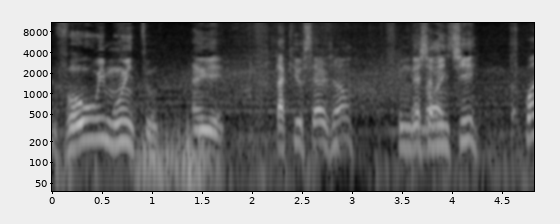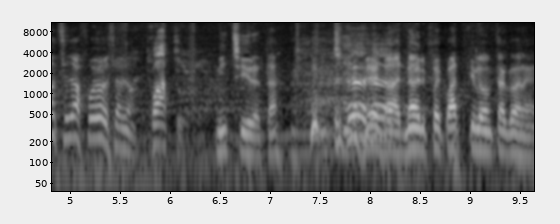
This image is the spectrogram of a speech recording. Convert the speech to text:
voo e muito. Aí, tá aqui o Sérgio, que não É deixa nóis. mentir. Quanto você já foi hoje, Sérgio? Quatro. Mentira, tá? Mentira, é verdade. Não, ele foi 4 km agora, né?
